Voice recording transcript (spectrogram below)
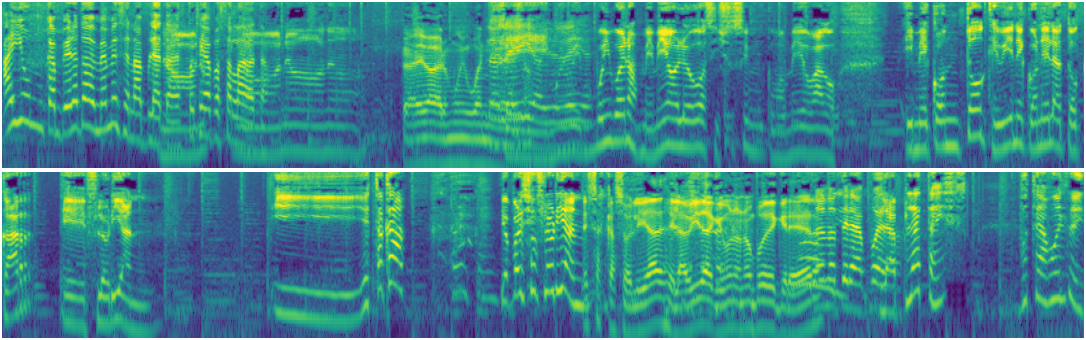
Hay un campeonato de memes en La Plata. No, Después te voy a pasar la no, data. No, no, Pero debe haber muy buen Lo nivel. leí ¿no? ahí. muy, muy buenos memeólogos y yo soy como medio vago. Y me contó que viene con él a tocar eh, Florian. Y está acá. Y apareció Florian. Esas casualidades de la vida que uno no puede creer. No, no te la puedo. La plata es. Vos te das vuelta y.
